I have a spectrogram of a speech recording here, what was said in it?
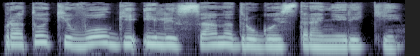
протоки Волги и леса на другой стороне реки.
